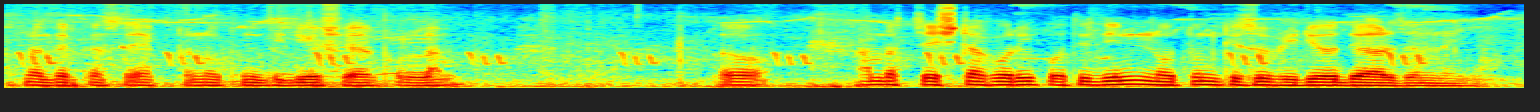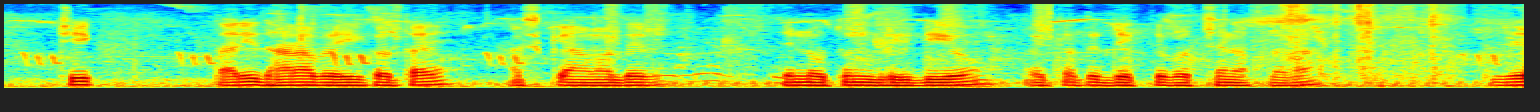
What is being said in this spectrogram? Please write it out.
আপনাদের কাছে একটা নতুন ভিডিও শেয়ার করলাম। তো আমরা চেষ্টা করি প্রতিদিন নতুন কিছু ভিডিও দেওয়ার জন্যই। ঠিক তারই ধারাবাহিকতায় আজকে আমাদের যে নতুন ভিডিও এটাতে দেখতে পাচ্ছেন আপনারা যে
